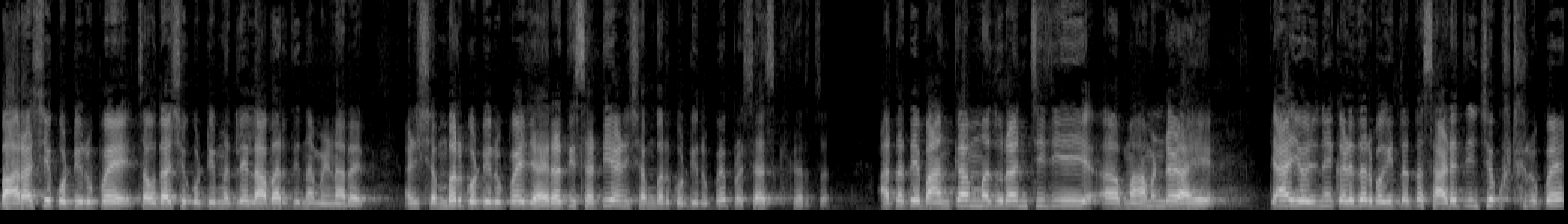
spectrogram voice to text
बाराशे कोटी रुपये चौदाशे कोटी मधले लाभार्थींना मिळणार आहेत. आणि शंभर कोटी रुपये जाहिरातीसाठी आणि शंभर कोटी रुपये प्रशासकीय खर्च. आता ते बांधकाम मजुरांची जी महामंडळ आहे त्या योजनेकडे जर बघितलं तर साडेतीनशे कोटी रुपये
